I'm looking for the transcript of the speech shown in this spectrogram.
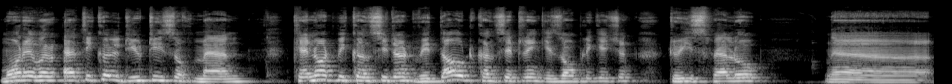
Moreover, ethical duties of man cannot be considered without considering his obligation to his fellow uh,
